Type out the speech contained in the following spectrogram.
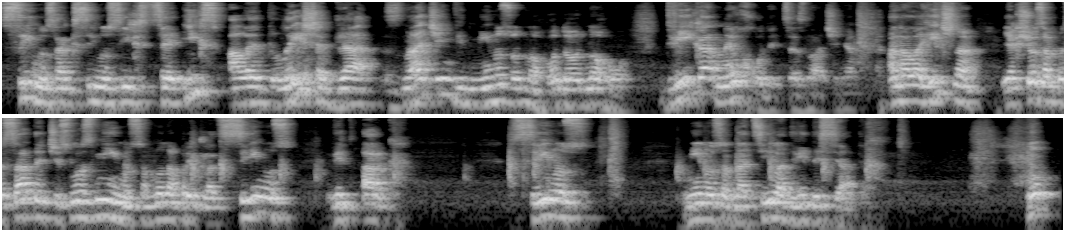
синус арксинус х це х, але лише для значень від мінус 1 до 1. Двійка не входить це значення. Аналогічно, якщо записати число з мінусом, ну, наприклад, синус від арк синус мінус 1,2. Ну,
